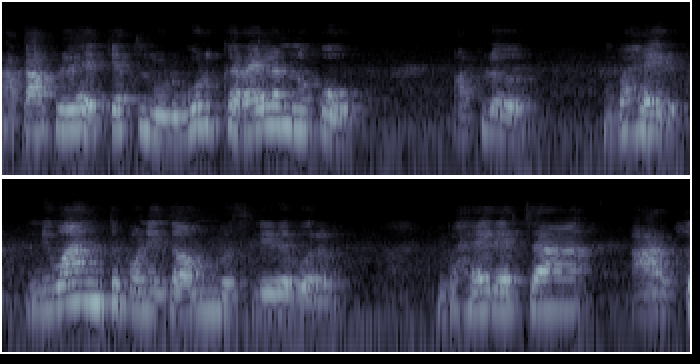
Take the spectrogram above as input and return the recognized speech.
आता आपल्याला ह्याच्यात लुडबुड करायला नको. आपलं बाहेर निवांतपणे जाऊन बसलेलं बरं. बाहेर याचा अर्थ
